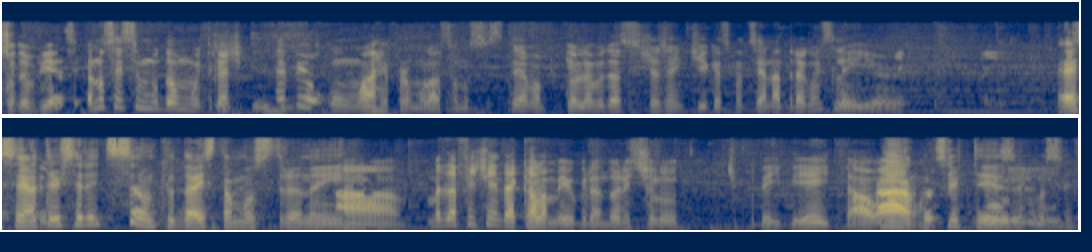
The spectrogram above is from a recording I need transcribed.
quando eu vi assim, eu não sei se mudou muito, que eu acho que teve alguma reformulação no sistema, porque eu lembro das fichas antigas quando você na Dragon Slayer. Essa é a terceira edição que o Dice tá mostrando aí. Ah, mas a ficha ainda é aquela meio grandona, estilo tipo D&D e tal. Ah, então- com certeza, com Ui. certeza.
